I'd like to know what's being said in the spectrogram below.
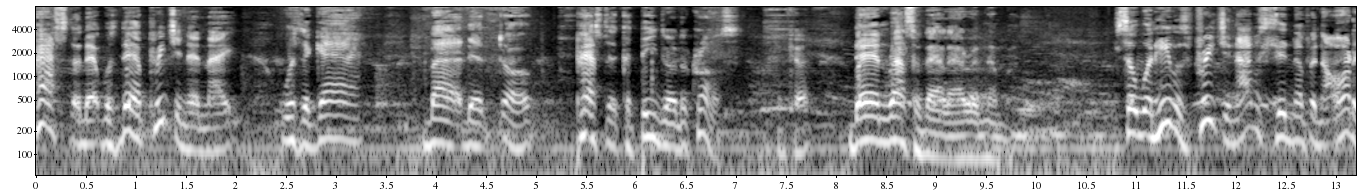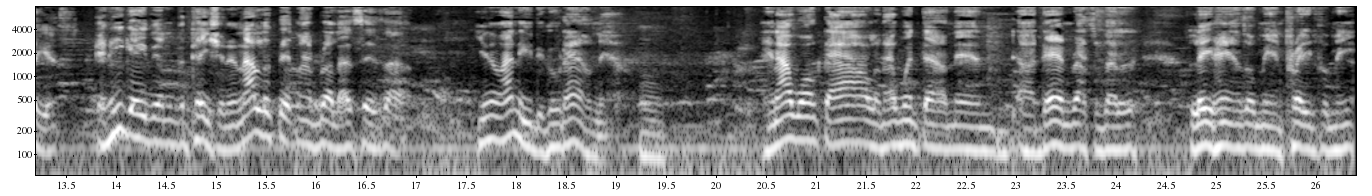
pastor that was there preaching that night was the guy by that uh, pastor Cathedral of the Cross. Okay. Dan Roosevelt, I remember. So when he was preaching, I was sitting up in the audience, and he gave an invitation, and I looked at my brother. I said, uh, "You know, I need to go down there." Mm. And I walked the aisle, and I went down there, and uh, Dan Roosevelt laid hands on me and prayed for me.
